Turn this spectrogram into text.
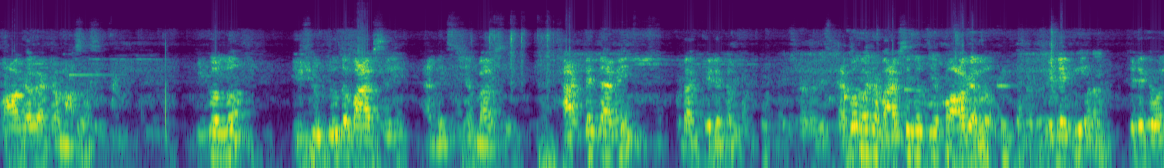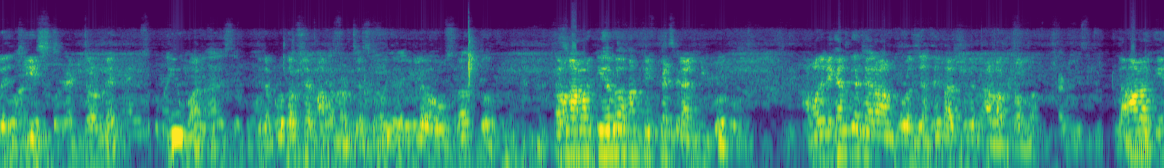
পাওয়া গেল, একটা মাছ আছে। কি করল? You should do the biopsy and excision biopsy third ডেতে আমি ওটা কেটে ফেললাম। এবং ওটা বায়োপসি যে পাওয়া গেল, সেটা কি? সেটাকে বলে জিস্ট, এক ধরনের টিউমার। যেটা প্রতাপ সাহেব মাথা নড়তেছে এগুলো অবস্থা তো। তখন আমার কি হলো আমার ট্রিটমেন্ট প্ল্যান কি করব। আমাদের এখানকার যারা বলে যাচ্ছে তাদের সাথে আলাপ করলাম। তারা আমাকে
